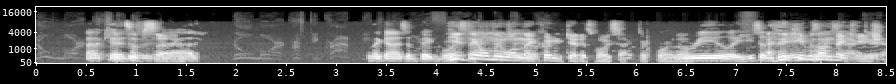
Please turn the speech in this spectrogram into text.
no more. Okay, It's this is bad. No more Krusty Krab. The guy's a big voice. he's the only one too. they couldn't get his voice actor for, though. Really, he's a I think he was on actor. vacation.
